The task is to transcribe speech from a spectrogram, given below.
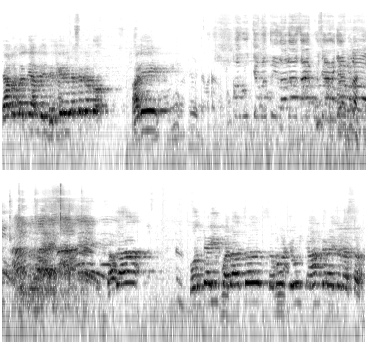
त्याबद्दल मी आपली दिलगिरी व्यक्त करतो. आणि दादा कोणत्याही पदाचं समोर ठेवून काम करायचं नसतं.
